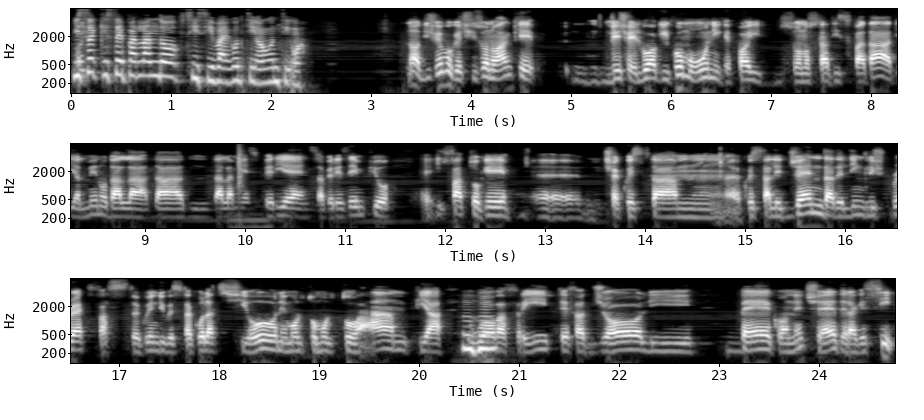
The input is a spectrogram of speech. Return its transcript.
visto che stai parlando, sì, sì, vai, continua, continua. No, dicevo che ci sono anche invece luoghi comuni che poi sono stati sfatati, almeno dalla, da- dalla mia esperienza. Per esempio, eh, il fatto che eh, c'è questa, mh, questa leggenda dell'English breakfast, quindi questa colazione molto molto ampia, Mhm. uova fritte, fagioli, bacon, eccetera, che sì,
